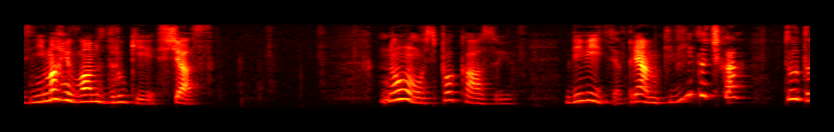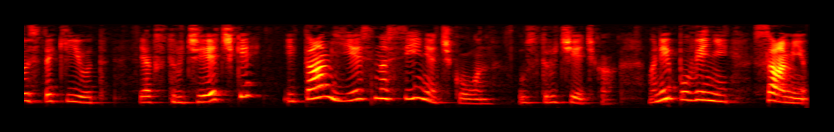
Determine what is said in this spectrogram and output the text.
Знімаю вам з руки. Щас. Ну, ось, показую. Дивіться, прям квіточка. Тут ось такі, от, як стручечки, і там є насіннячко вон, у стручечках. Вони повинні самі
